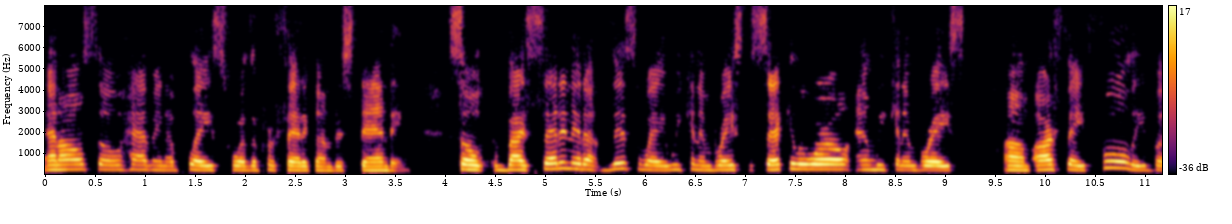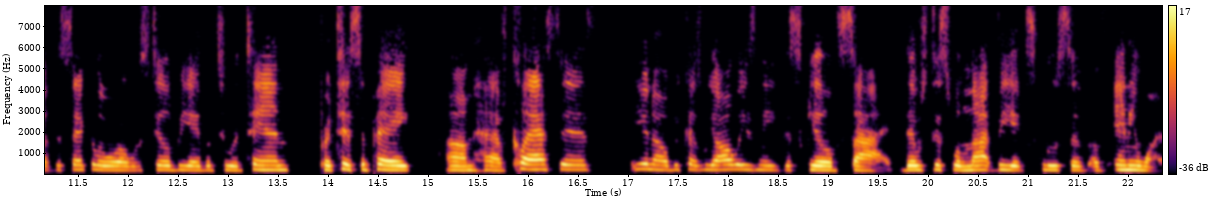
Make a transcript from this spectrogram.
and also having a place for the prophetic understanding. So by setting it up this way, we can embrace the secular world and we can embrace um, our faith fully, but the secular world will still be able to attend, participate, um, have classes, you know, because we always need the skilled side. This, this will not be exclusive of anyone.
